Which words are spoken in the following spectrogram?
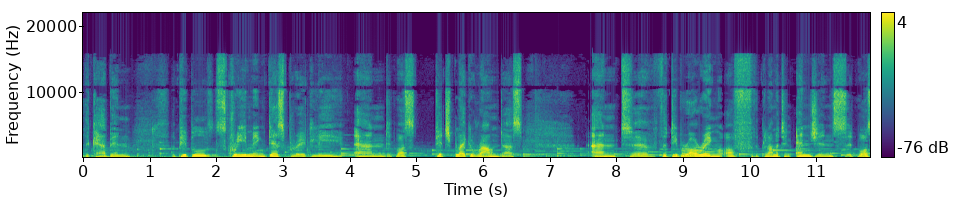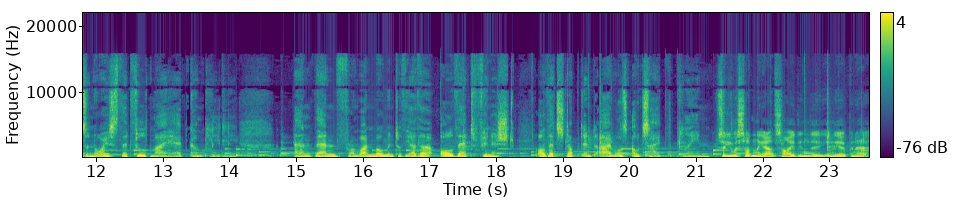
the cabin. The people screaming desperately, and it was pitch black around us. And uh, the deep roaring of the plummeting engines, it was a noise that filled my head completely. And then, from one moment to the other, all that finished all that stopped and I was outside the plane. So you were suddenly outside in the in the open air.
